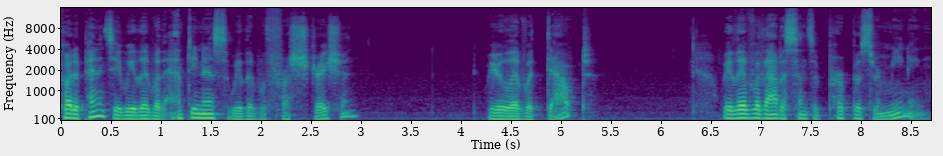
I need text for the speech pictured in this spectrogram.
codependency, we live with emptiness, we live with frustration, we live with doubt, we live without a sense of purpose or meaning.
